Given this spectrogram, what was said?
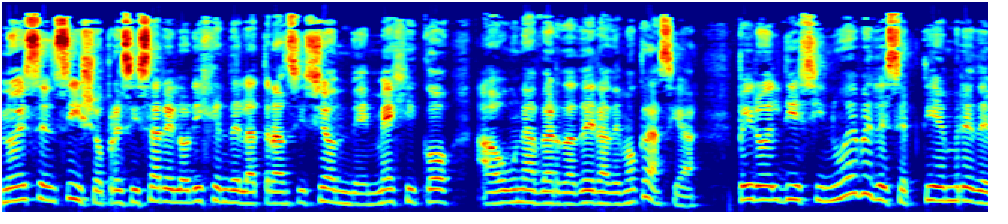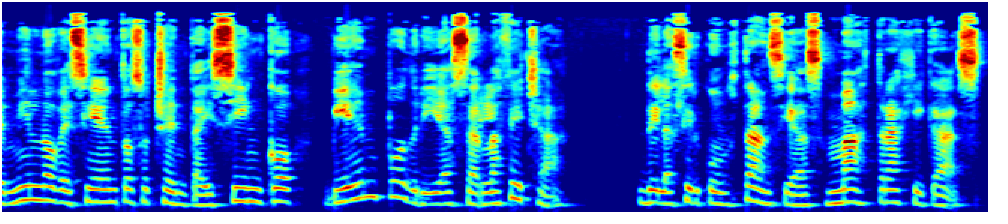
No es sencillo precisar el origen de la transición de México a una verdadera democracia, pero el 19 de septiembre de 1985 bien podría ser la fecha. De las circunstancias más trágicas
